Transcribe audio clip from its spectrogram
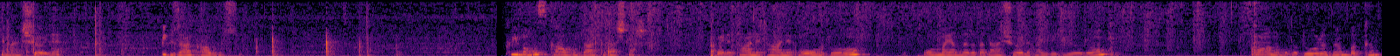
Hemen şöyle bir güzel kavrulsun. Kıymamız kavruldu arkadaşlar. Böyle tane tane oldu. Olmayanları da ben şöyle hallediyorum. Soğanımı da doğradım. Bakın.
